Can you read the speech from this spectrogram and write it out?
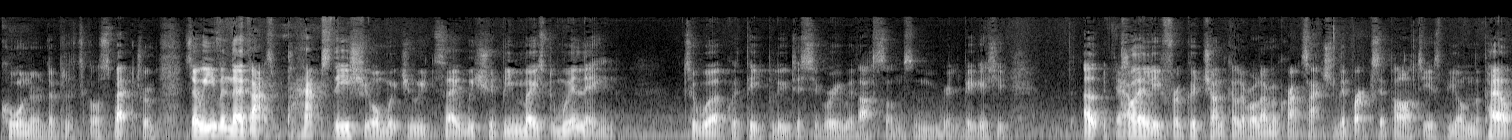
corner of the political spectrum. So even though that's perhaps the issue on which you would say we should be most willing to work with people who disagree with us on some really big issue. Uh, Yeah. Clearly, for a good chunk of Liberal Democrats, actually, the Brexit Party is beyond the pale.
